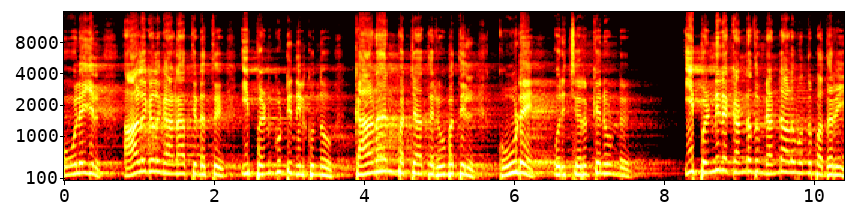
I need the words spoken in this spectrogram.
മൂലയിൽ ആളുകൾ കാണാത്തിടത്ത് ഈ പെൺകുട്ടി നിൽക്കുന്നു. കാണാൻ പറ്റാത്ത രൂപത്തിൽ കൂടെ ഒരു ചെറുക്കനുണ്ട്. ഈ പെണ്ണിനെ കണ്ടതും രണ്ടാളും ഒന്ന് പതറി.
